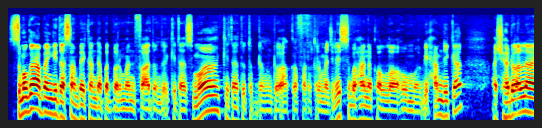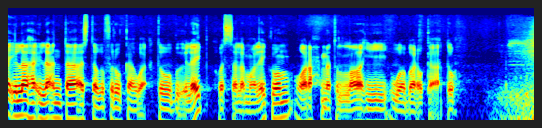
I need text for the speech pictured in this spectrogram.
Semoga apa yang kita sampaikan dapat bermanfaat untuk kita semua. Kita tutup dengan doa kafaratul majlis. Subhanakallahumma bihamdika asyhadu an la ilaha illa anta astaghfiruka wa atubu ilaik. Wassalamualaikum warahmatullahi wabarakatuh.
